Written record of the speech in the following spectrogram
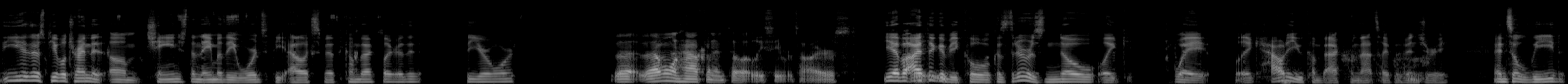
you hear there's people trying to um change the name of the award to the Alex Smith Comeback Player of the, the Year award. That that won't happen until at least he retires. Yeah, but I think it'd be cool because there is no like way like how do you come back from that type of injury and to lead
